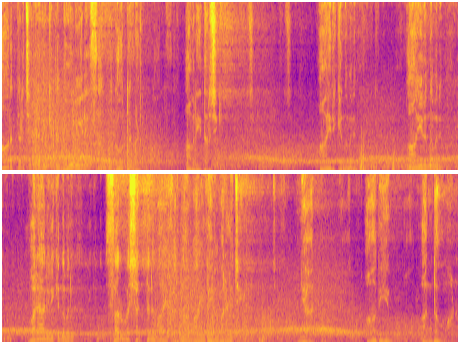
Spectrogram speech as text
ആർത്തടിച്ച് വിരമിക്കുന്ന ഭൂമിയിലെ സർവഗോത്രങ്ങളും അവനെ ദർശിക്കും. ആയിരിക്കുന്നവനും ആയിരുന്നവനും വരാനിരിക്കുന്നവനും സർവശക്തനുമായ കർത്താവായ ദൈവം ചെയ്യുന്നു ചെയ്യും. ഞാൻ ആദിയും അന്തവുമാണ്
